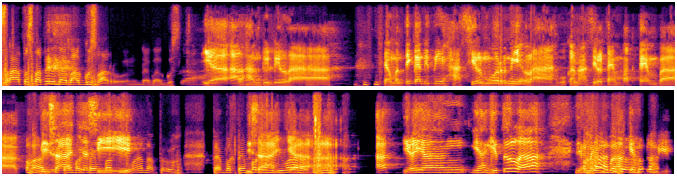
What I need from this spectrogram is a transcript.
Seratus tapi udah bagus lah Run, udah bagus lah. Ya alhamdulillah. Yang penting kan ini hasil murni lah, bukan iya. hasil tembak-tembak. Bisa tembak -tembak aja sih. Gimana tuh? Tembak-tembak yang gimana tuh? Ah, ya yang ya gitulah, yang nembak, yang beli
